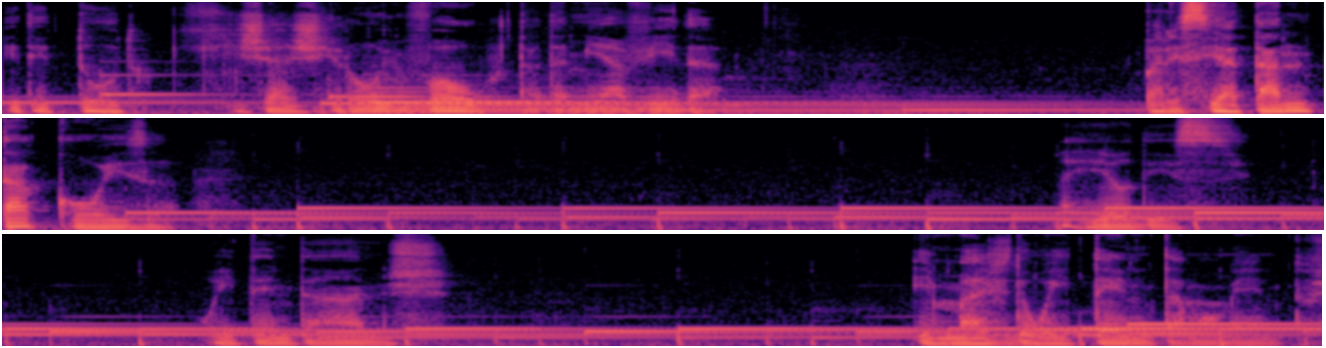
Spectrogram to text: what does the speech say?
E de tudo que já girou em volta da minha vida. Parecia tanta coisa. Aí eu disse: 80 anos e mais de 80 momentos.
